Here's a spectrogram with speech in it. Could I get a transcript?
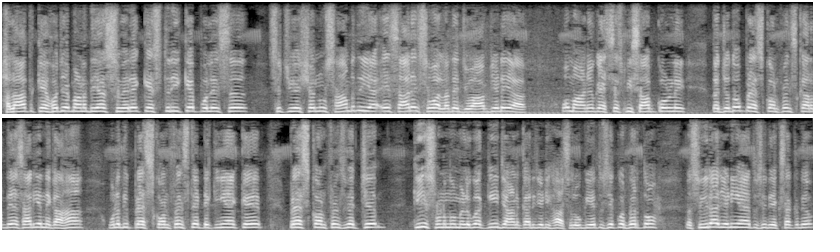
ਹਾਲਾਤ ਕਿਹੋ ਜਿਹੇ ਬਣਦੇ ਆ? ਸਵੇਰੇ ਕਿਸ ਤਰੀਕੇ ਪੁਲਿਸ ਸਿਚੁਏਸ਼ਨ ਨੂੰ ਸਾਂਭਦੀ ਆ? ਇਹ ਸਾਰੇ ਸਵਾਲਾਂ ਦੇ ਜਵਾਬ ਜਿਹੜੇ ਆ, ਉਹ ਮਾਨਯੋਗ ਐਸਐਸਪੀ ਸਾਹਿਬ ਕੋਲ ਨੇ। ਤਾਂ ਜਦੋਂ ਪ੍ਰੈਸ ਕਾਨਫਰੰਸ ਕਰਦੇ ਆ, ਸਾਰੀਆਂ ਨਿਗਾਹਾਂ, ਉਹਨਾਂ ਦੀ ਪ੍ਰੈਸ ਕਾਨਫਰੰਸ ਤੇ ਟਿਕੀਆਂ ਕਿ ਪ੍ਰੈਸ ਕਾਨਫਰੰਸ ਵਿੱਚ ਕੀ ਸੁਣਨ ਨੂੰ ਮਿਲੂਗਾ, ਕੀ ਜਾਣਕਾਰੀ ਜਿਹੜੀ ਹਾਸਲ ਹੋਊਗੀ, ਇਹ ਤੁਸੀਂ ਇੱਕ ਵਾਰ ਫਿਰ ਤੋਂ ਤਸਵੀਰਾਂ ਜਿਹੜੀਆਂ ਆ, ਤੁਸੀਂ ਦੇਖ ਸਕਦੇ ਹੋ।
